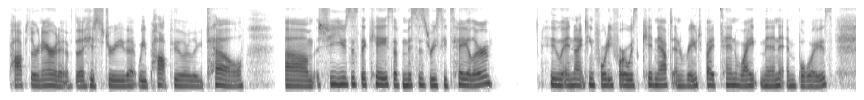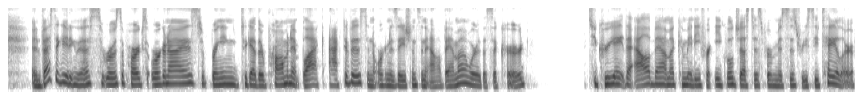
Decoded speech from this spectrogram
popular narrative, the history that we popularly tell. Um, she uses the case of Mrs. Recy Taylor, who in 1944 was kidnapped and raped by 10 white men and boys. Investigating this, Rosa Parks organized bringing together prominent black activists and organizations in Alabama where this occurred to create the Alabama Committee for Equal Justice for Mrs. Recy Taylor.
